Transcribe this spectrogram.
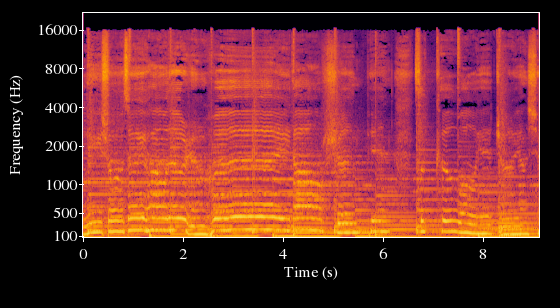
你说最好的人会。身边，可我也这样想。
